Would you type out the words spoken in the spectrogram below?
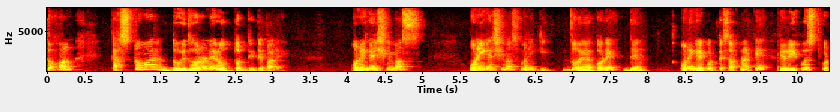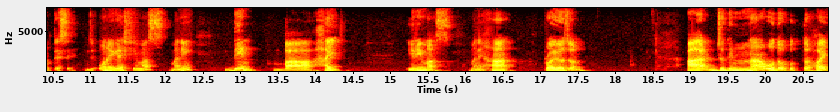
তখন কাস্টমার দুই ধরনের উত্তর দিতে পারে। অনেগাই সীমাস অনেগাই সীমাস মানে কি? দয়া করে দেন। অনেগাই করতেছে, আপনাকে রিকোয়েস্ট করতেছে যে সীমাস মানে দিন বা হাই ইরিমাস মানে হ্যাঁ প্রয়োজন। আর যদি না বোধক উত্তর হয়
